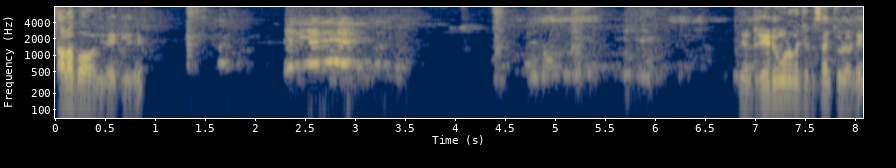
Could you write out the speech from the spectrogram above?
చాలా బాగుంది వెహికల్ ఇది. నేను రీడింగ్ కూడా చూపిస్తాను చూడండి.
